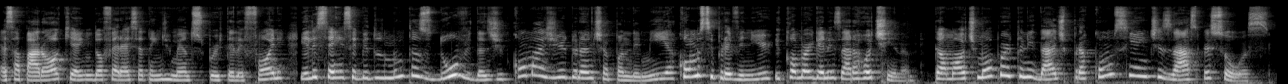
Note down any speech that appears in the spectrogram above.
Essa paróquia ainda oferece atendimentos por telefone e eles têm recebido muitas dúvidas de como agir durante a pandemia, como se prevenir e como organizar a rotina. Então, é uma ótima oportunidade para conscientizar as pessoas.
